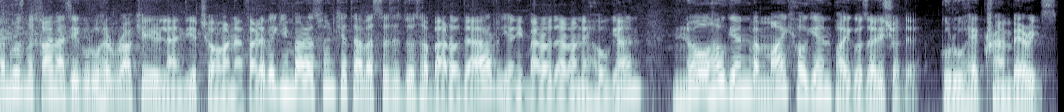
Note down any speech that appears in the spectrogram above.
امروز می‌خوایم از یه گروه راک ایرلندی چهار نفره بگیم براتون که توسط دو تا برادر یعنی برادران هوگن، نول هوگن و مایک هوگن پایگذاری شده. گروه کرنبریز.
